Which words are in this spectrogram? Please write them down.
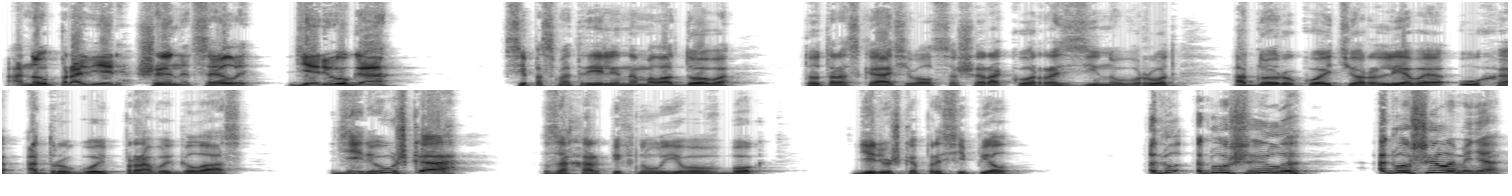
а ну проверь, шины целы! Дерюга!» Все посмотрели на молодого, тот раскачивался, широко разинув рот, одной рукой тер левое ухо, а другой правый глаз. «Дерюшка!» Захар пихнул его в бок. Дерюшка просипел. Огл «Оглушила! Оглушила меня!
